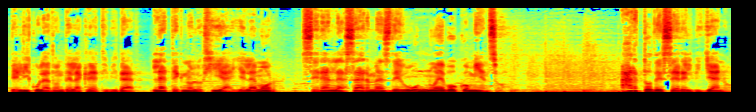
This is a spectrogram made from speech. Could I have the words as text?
película donde la creatividad, la tecnología y el amor serán las armas de un nuevo comienzo. Harto de ser el villano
